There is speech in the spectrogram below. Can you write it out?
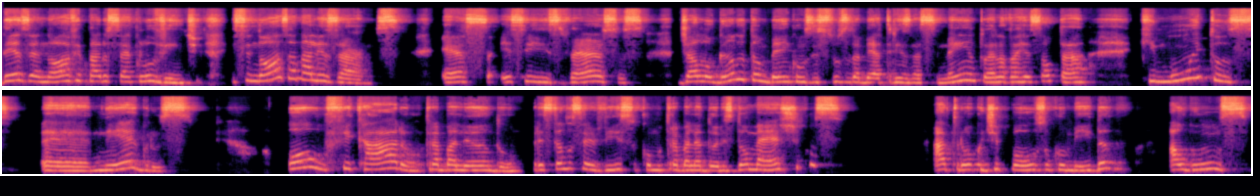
XIX para o século XX. E se nós analisarmos essa, esses versos, dialogando também com os estudos da Beatriz Nascimento, ela vai ressaltar que muitos é, negros ou ficaram trabalhando, prestando serviço como trabalhadores domésticos, a troco de pouso, comida, Alguns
